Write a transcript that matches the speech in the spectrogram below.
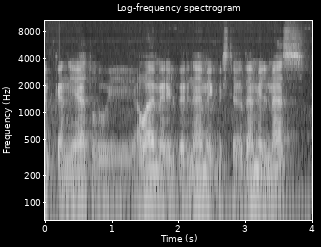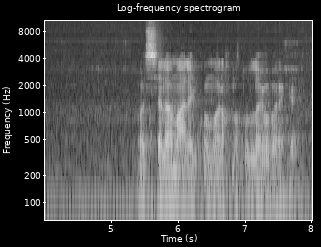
امكانيات واوامر البرنامج باستخدام الماس. والسلام عليكم ورحمة الله وبركاته.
